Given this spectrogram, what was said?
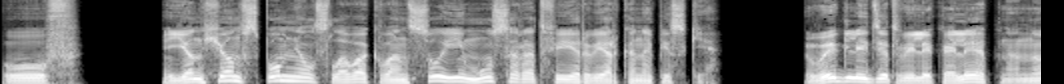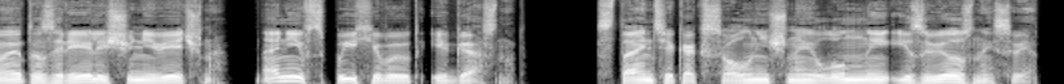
Уф. Йон Хён вспомнил слова Квансу и мусор от фейерверка на песке. Выглядит великолепно, но это зрелище не вечно. Они вспыхивают и гаснут. Станьте как солнечный, лунный и звездный свет.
